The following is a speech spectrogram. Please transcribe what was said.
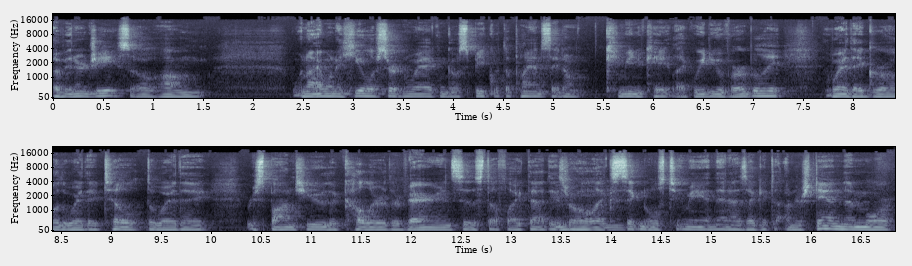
of energy so um, when i want to heal a certain way i can go speak with the plants they don't communicate like we do verbally, the way they grow, the way they tilt, the way they respond to you, the color, their variances, stuff like that. These mm-hmm. are all like mm-hmm. signals to me. And then as I get to understand them more,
